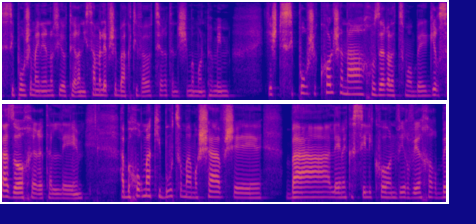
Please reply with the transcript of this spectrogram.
הסיפור שמעניין אותי יותר. אני שמה לב שבכתיבה יוצרת אנשים המון פעמים, יש סיפור שכל שנה חוזר על עצמו בגרסה זו או אחרת, על אה, הבחור מהקיבוץ או מהמושב שבא לעמק הסיליקון והרוויח הרבה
